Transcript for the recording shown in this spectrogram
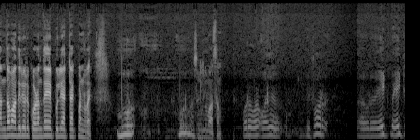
அந்த மாதிரி ஒரு குழந்தையை புலி அட்டாக் பண்றேன் மூணு மூணு மாசம். மூணு மாசம். ஒரு பிஃபோர் ஒரு எயிட் எயிட்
